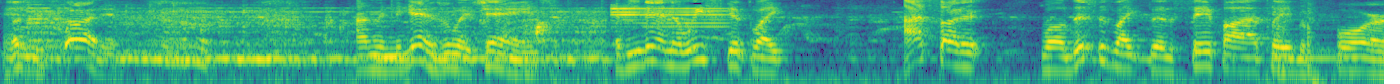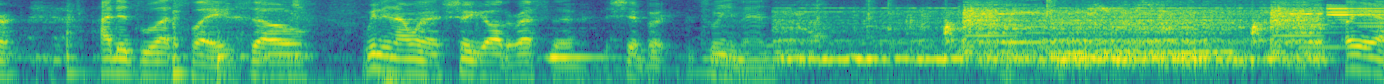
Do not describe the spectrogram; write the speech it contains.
Let's get started. I mean, the game's really changed. If you didn't know, we skipped like. I started. Well, this is like the save file I played before I did the Let's Play, so we did not want to show you all the rest of the shit but between then. Oh yeah,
